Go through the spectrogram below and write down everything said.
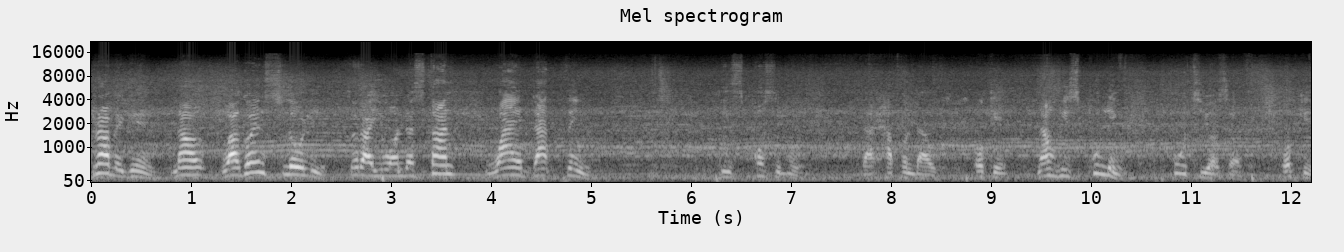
Grab again. Now, we are going slowly so that you understand why that thing is possible that happened out. Okay, now he's pulling. Pull to yourself. Okay,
